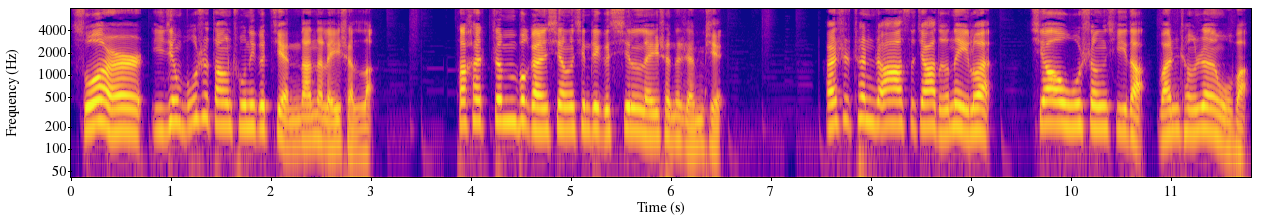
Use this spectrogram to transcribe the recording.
索尔已经不是当初那个简单的雷神了，他还真不敢相信这个新雷神的人品。还是趁着阿斯加德内乱，悄无声息的完成任务吧。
